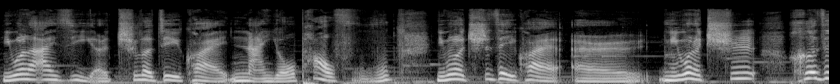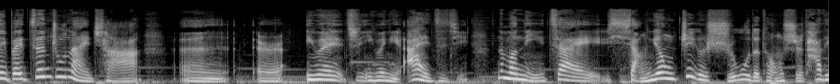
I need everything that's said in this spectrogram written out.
你为了爱自己而吃了这一块奶油泡芙，你为了吃这一块而你为了吃喝这杯珍珠奶茶。嗯，而因为是因为你爱自己，那么你在享用这个食物的同时，它的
